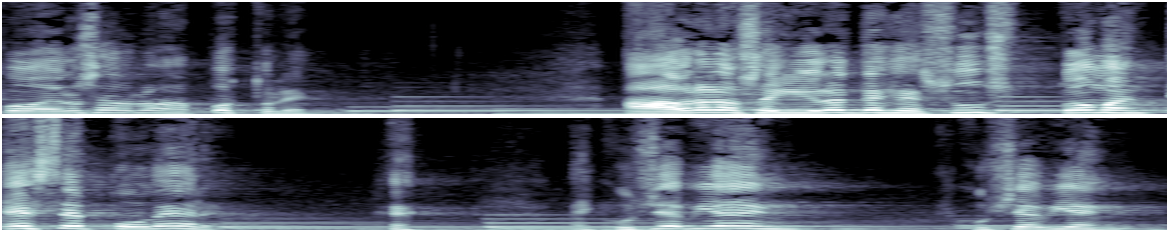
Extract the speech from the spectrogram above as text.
poderosas de los apóstoles, ahora los seguidores de Jesús toman ese poder. Escuche bien, escuche bien.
